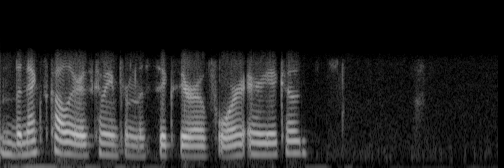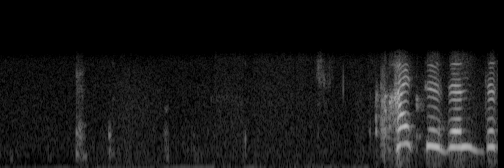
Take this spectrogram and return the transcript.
The next caller is coming from the 604 area code. Hi, Susun. This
